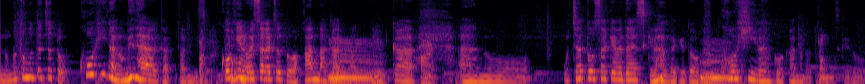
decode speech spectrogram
もともとちょっとコーヒーが飲めなかったんですよ。コーヒーの美味しさがちょっと分かんなかったっていうか、はい、あのお茶とお酒は大好きなんだけど、コーヒーがよく分かんなかったんですけど。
